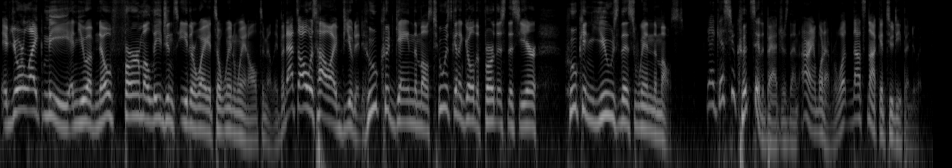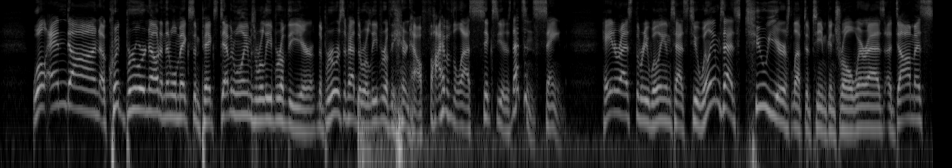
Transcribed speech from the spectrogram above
If you're like me and you have no firm allegiance either way, it's a win win ultimately. But that's always how I viewed it. Who could gain the most? Who is going to go the furthest this year? Who can use this win the most? Yeah, I guess you could say the Badgers then. All right, whatever. What, let's not get too deep into it. We'll end on a quick Brewer note and then we'll make some picks. Devin Williams, reliever of the year. The Brewers have had the reliever of the year now five of the last six years. That's insane. Hader has three. Williams has two. Williams has two years left of team control, whereas Adames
